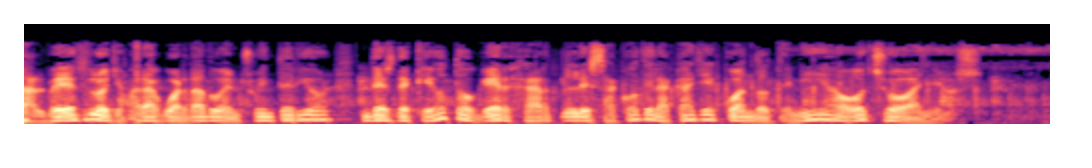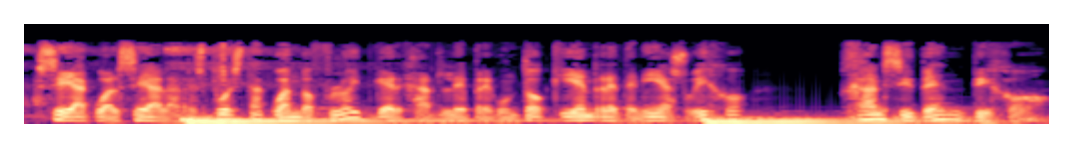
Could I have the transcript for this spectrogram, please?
Tal vez lo llevara guardado en su interior desde que Otto Gerhardt le sacó de la calle cuando tenía ocho años. Sea cual sea la respuesta, cuando Floyd Gerhardt le preguntó quién retenía a su hijo, Hansi Dent dijo:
